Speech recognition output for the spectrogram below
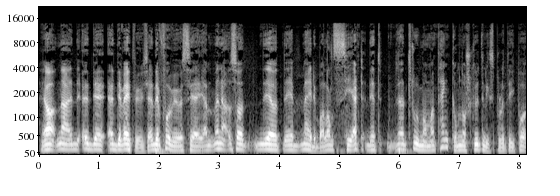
Ja, nei, det, det, vet vi jo ikke. Det får vi jo se igjen. Men altså, det, det er mer balansert. Det, jeg tror man må tenke om norsk utenrikspolitikk på,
